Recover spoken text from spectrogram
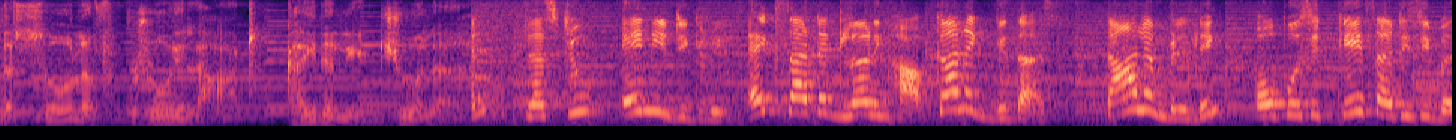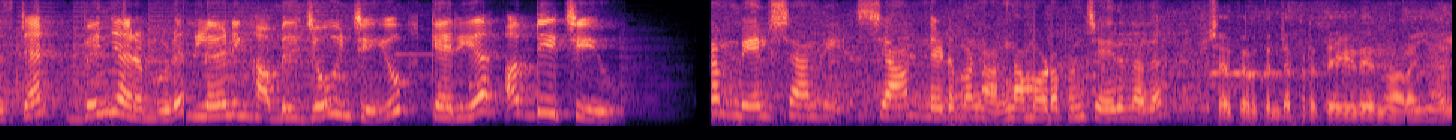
The soul of royal art, Kairali Jeweler. plus two any degree. Exalted Learning Hub. Connect with us. Thalam building opposite K S R T C bus stand Venjaramoodu learning ഹബിൽ ജോയിൻ ചെയ്യൂ കരിയർ അപ്ഡേറ്റ് ചെയ്യൂ. മേൽശാന്തി ശ്യാം നെടുമണ്ണാണ് നമ്മോടൊപ്പം ചേരുന്നത്. ക്ഷേത്രത്തിന്റെ പ്രത്യേകത എന്ന് പറഞ്ഞാൽ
